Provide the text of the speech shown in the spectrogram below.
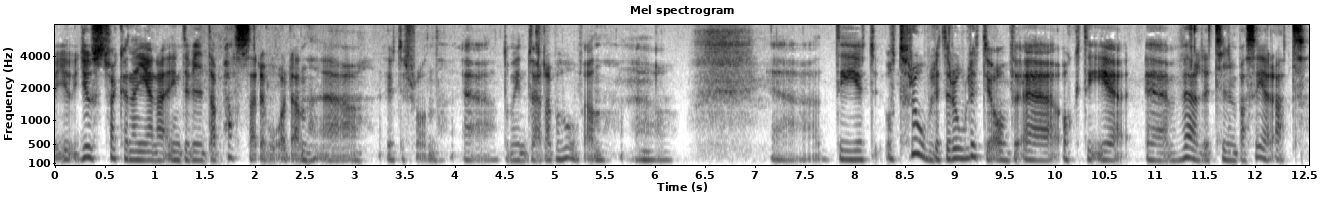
just för att kunna ge den individanpassade vården utifrån de individuella behoven. Mm. Eh, det är ett otroligt roligt jobb eh, och det är eh, väldigt teambaserat.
